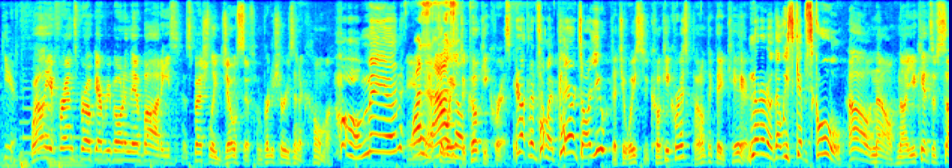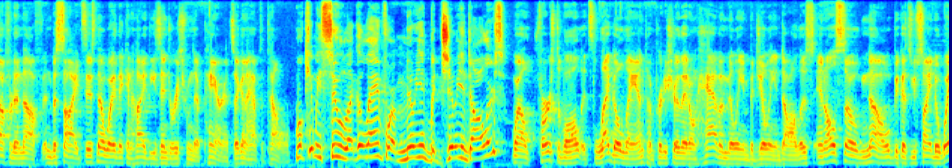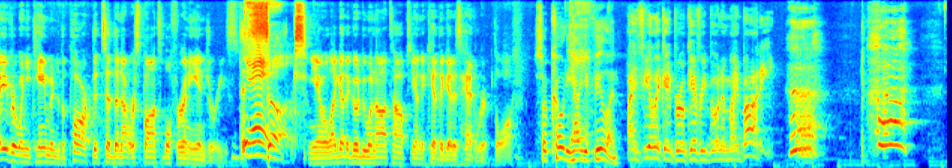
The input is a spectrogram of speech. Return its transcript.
back here. Well, your friends broke every bone in their bodies, especially Joseph. I'm pretty sure he's in a coma. Oh, man! And Why's his that's a waste of? Cookie Crisp. You're not gonna tell my parents, are you? That you wasted Cookie Crisp? I don't think they'd care. No, no, no, that we skipped school. Oh, no, no, you kids have suffered enough. And besides, there's no way they can hide these injuries from their parents. They're gonna have to tell them. Well, can we sue Legoland for a million bajillion dollars? Well, first of all, it's Legoland. I'm pretty sure they don't have a million bajillion dollars. And also, no, because you signed a waiver when you came into the park that said they're not responsible for any injuries. This Dang. sucks. Yeah, well, I gotta go do an autopsy on the kid that got his head ripped off. So, Cody, how you feeling? I feel like I broke every bone in my body.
